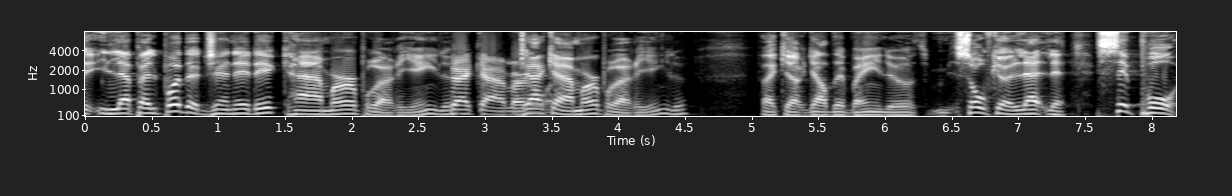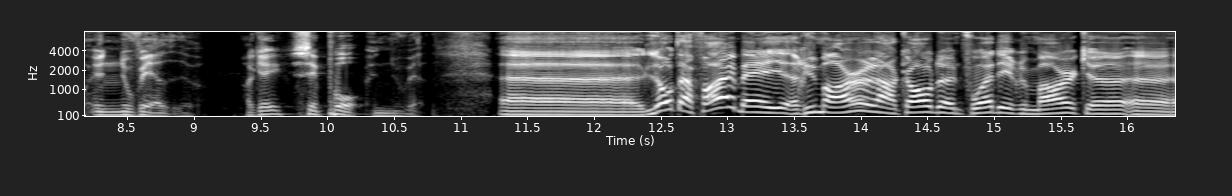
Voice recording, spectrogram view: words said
Il l'appelle pas de Genetic Hammer pour rien, là. Jack Hammer, Jack ouais. Hammer pour rien, là. Fait que regardez bien, là. Sauf que la- la- c'est pas une nouvelle, là. OK? C'est pas une nouvelle. Euh, L'autre affaire, ben, rumeur, encore une fois, des rumeurs que, euh,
